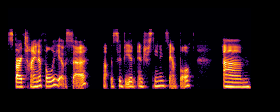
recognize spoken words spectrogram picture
Spartina foliosa. Thought this would be an interesting example. Um,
